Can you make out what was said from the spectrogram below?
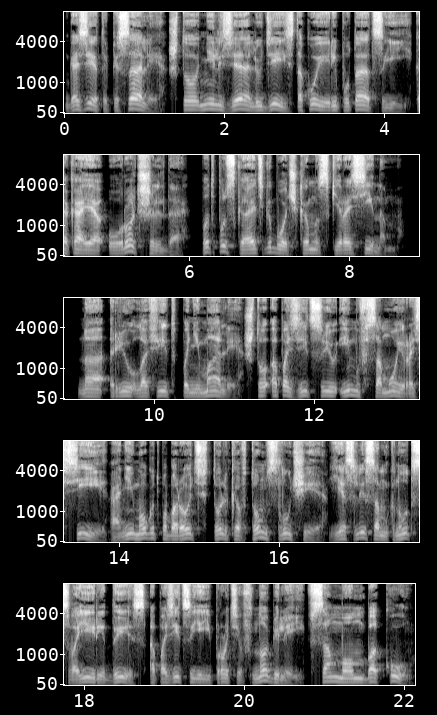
Газеты писали, что нельзя людей с такой репутацией, какая у Ротшильда, подпускать к бочкам с керосином. На Рю-Лафит понимали, что оппозицию им в самой России они могут побороть только в том случае, если сомкнут свои ряды с оппозицией против Нобелей в самом Баку.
